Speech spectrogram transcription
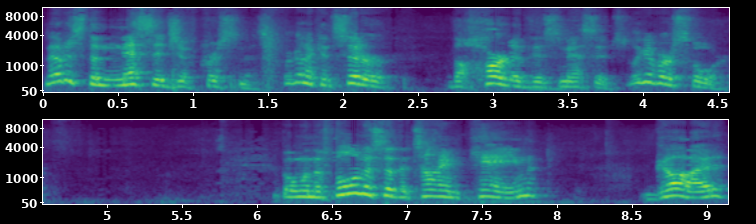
notice the message of Christmas. We're going to consider the heart of this message. Look at verse 4. But when the fullness of the time came, God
